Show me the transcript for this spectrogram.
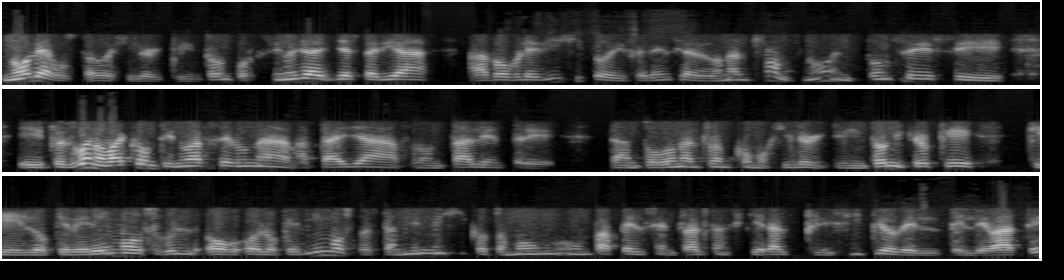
no le ha gustado a Hillary Clinton porque si no ya, ya estaría a doble dígito de diferencia de Donald Trump, ¿no? Entonces, eh, eh, pues bueno, va a continuar ser una batalla frontal entre tanto Donald Trump como Hillary Clinton y creo que que lo que veremos o, lo que vimos pues también México tomó un, papel central tan siquiera al principio del, debate.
